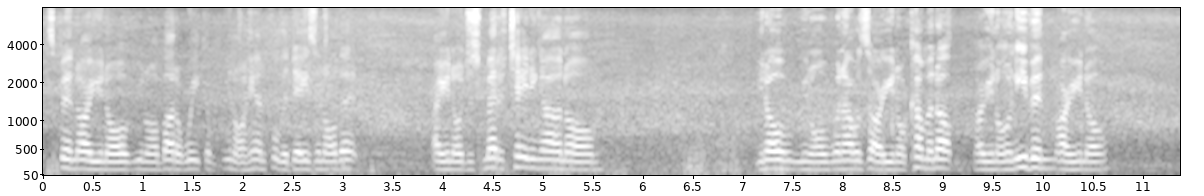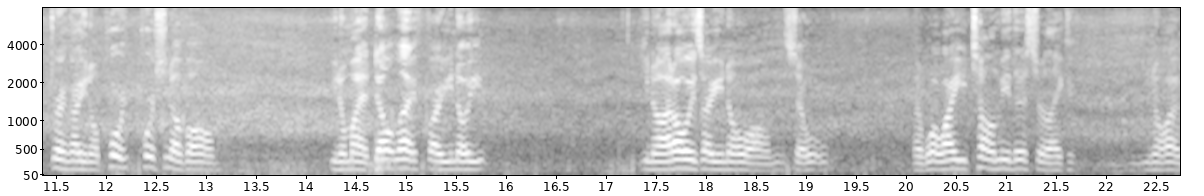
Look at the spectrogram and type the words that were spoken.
it's been, uh, you know, you know, about a week, of you know, a handful of days and all that. Uh, you know, just meditating on, um, you know, you know, when I was, uh, you know, coming up, or you know, and even, or you know, during, our, you know, por- portion of, um, you know, my adult life, or you know, you, know, I'd always, or you know, um, so, like, why are you telling me this, or like, you know, I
